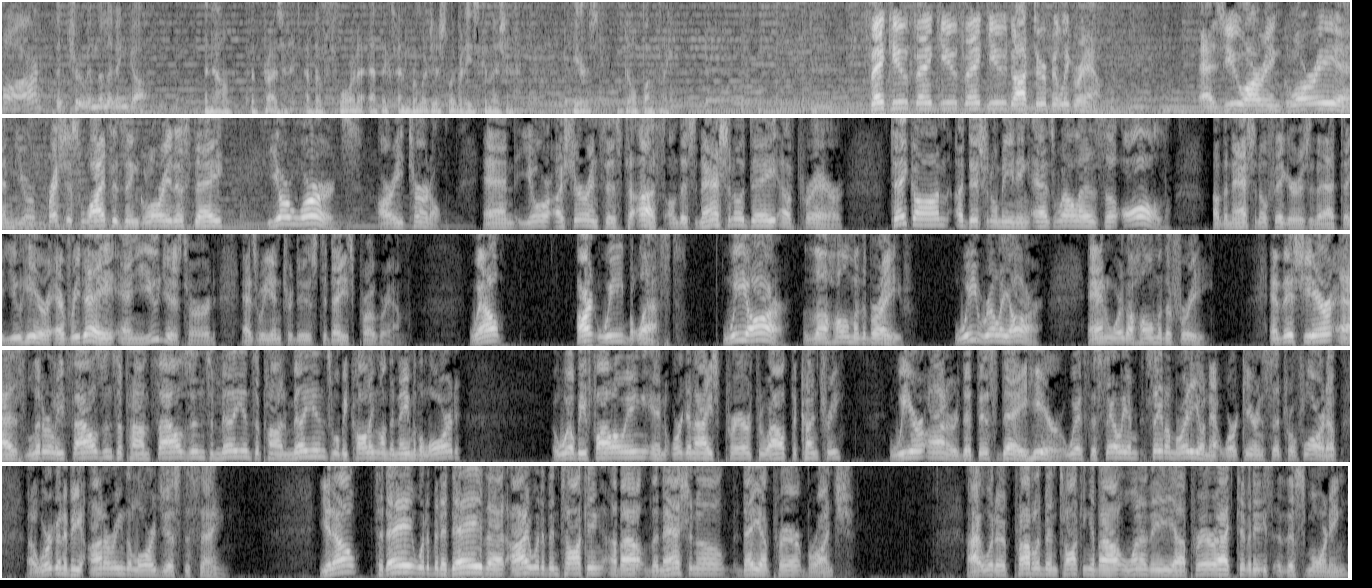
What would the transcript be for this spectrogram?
you, or the true and the living God. And now, the president of the Florida Ethics and Religious Liberties Commission. Here's Bill Bunkley. Thank you, thank you, thank you, Dr. Billy Graham. As you are in glory and your precious wife is in glory this day, your words are eternal. And your assurances to us on this National Day of Prayer take on additional meaning as well as uh, all of the national figures that uh, you hear every day and you just heard as we introduce today's program. Well, aren't we blessed? We are the home of the brave. We really are. And we're the home of the free. And this year, as literally thousands upon thousands, millions upon millions will be calling on the name of the Lord, will be following in organized prayer throughout the country, we are honored that this day here with the Salem, Salem Radio Network here in Central Florida, uh, we're going to be honoring the Lord just the same. You know, today would have been a day that I would have been talking about the National Day of Prayer brunch. I would have probably been talking about one of the uh, prayer activities this morning.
